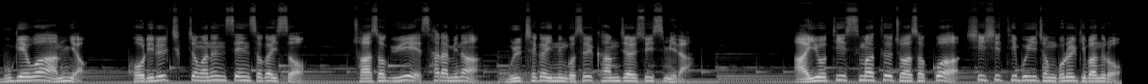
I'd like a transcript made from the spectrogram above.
무게와 압력, 거리를 측정하는 센서가 있어 좌석 위에 사람이나 물체가 있는 것을 감지할 수 있습니다. IoT 스마트 좌석과 CCTV 정보를 기반으로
